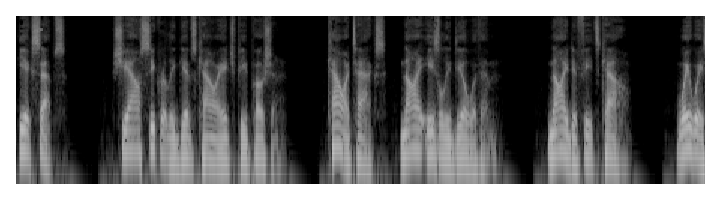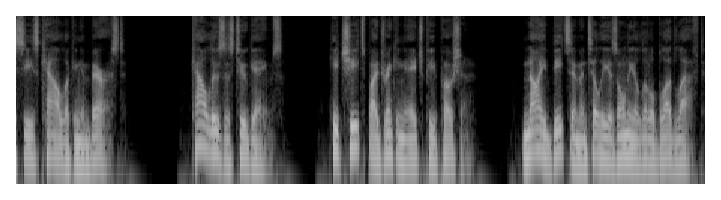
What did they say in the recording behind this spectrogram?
He accepts. Xiao secretly gives Cao a HP potion. Cao attacks, Nai easily deal with him. Nai defeats Cao. Wei Wei sees Cao looking embarrassed. Cao loses two games. He cheats by drinking HP potion. Nai beats him until he has only a little blood left.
